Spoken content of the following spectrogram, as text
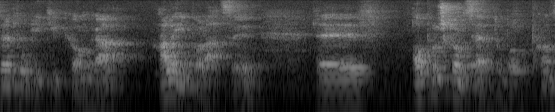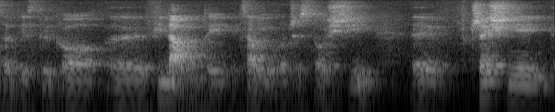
z Republiki Konga, ale i Polacy. Oprócz koncertu, bo koncert jest tylko finałem tej całej uroczystości, wcześniej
